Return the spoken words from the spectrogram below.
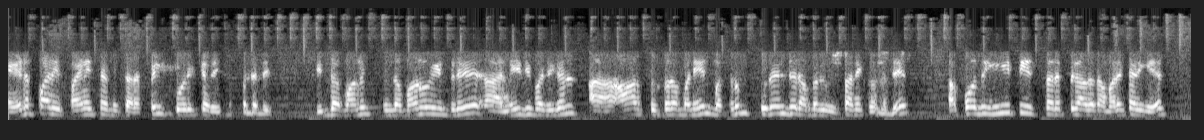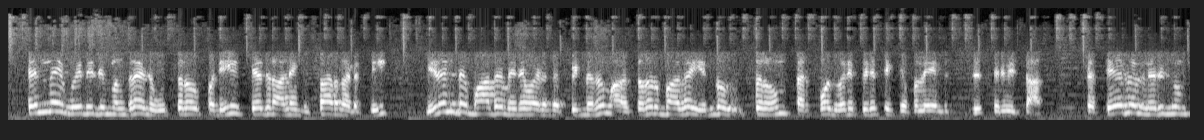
எடப்பாடி பழனிசாமி தரப்பில் கோரிக்கை வைக்கப்பட்டது. இந்த மனு இந்த மனு இன்று ஆஹ், நீதிபதிகள் ஆஹ், ஆர் சுப்பிரமணியன் மற்றும் சுரேந்தர் அமர்வு விசாரணைக்கு வந்தது. அப்போது இபிஎஸ் தரப்பில் அதன் வழக்கறிஞர் சென்னை உயர்நீதிமன்ற இந்த உத்தரவுப்படி தேர்தல் ஆணையம் விசாரணை நடத்தி இரண்டு மாதம் நிறைவடைந்த பின்னரும் அது தொடர்பாக எந்த உத்தரவும் தற்போது வரை பிறப்பிக்கப்படவில்லை என்று தெரிவித்தார். இந்த தேர்தல் நெருங்கும்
